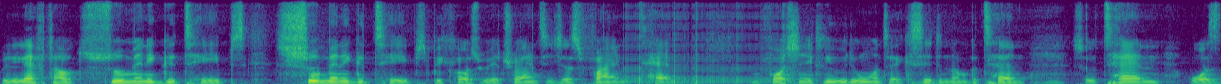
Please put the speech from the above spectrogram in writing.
we left out so many good tapes, so many good tapes because we are trying to just find 10. Unfortunately, we didn't want to exceed the number 10. So 10 was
